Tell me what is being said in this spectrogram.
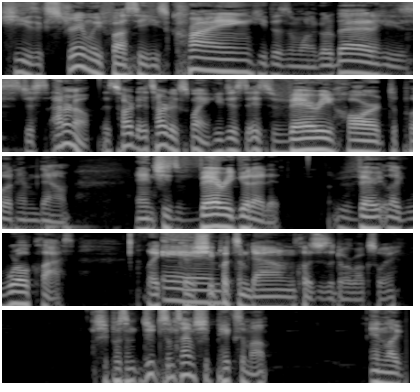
He's extremely fussy. He's crying. He doesn't want to go to bed. He's just I don't know. It's hard. It's hard to explain. He just it's very hard to put him down, and she's very good at it, very like world class. Like 'cause she puts him down, closes the door, walks away. She puts him, dude. Sometimes she picks him up, in like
